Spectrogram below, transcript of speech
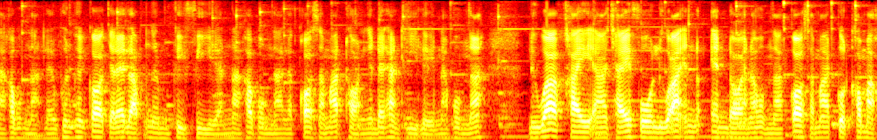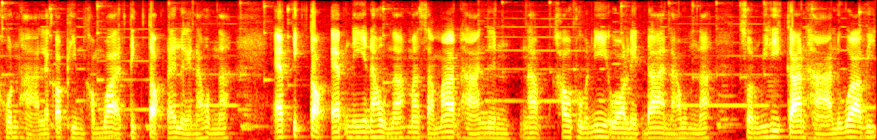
นะครับผมนะแล้วเพื่อนๆก็จะได้รับเงินฟรีๆแล้วนะครับผมนะแล้วก็สามารถถอนเงินได้ทันทีเลยนะผมนะหรือว่าใครใช้โฟนหรือว่า Android นะผมนะก็สามารถกดเข้ามาค้นหา แล้วก็พิมพ์คำว่า TikTok ได้เลยนะผมนะ แอป TikTok แอปนี้นะผมนะมันสามารถหาเงินนะครับเข้า t ูมันนี่วอลเล็ตได้นะผมนะส่วนวิธีการหาหรือว่าวิ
